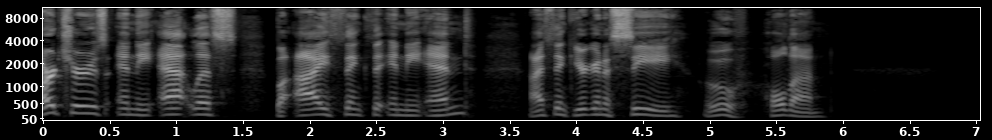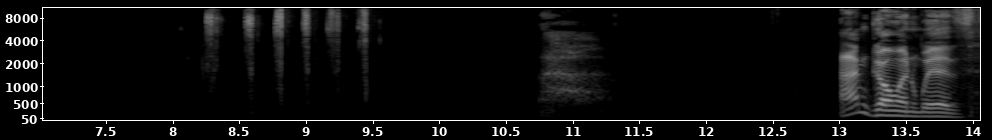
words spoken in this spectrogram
Archers and the Atlas, but I think that in the end, I think you're going to see. Ooh, hold on. I'm going with.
